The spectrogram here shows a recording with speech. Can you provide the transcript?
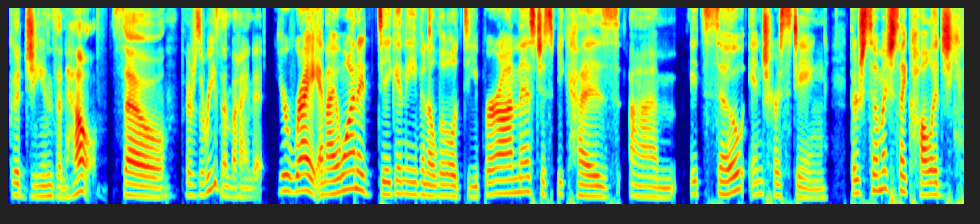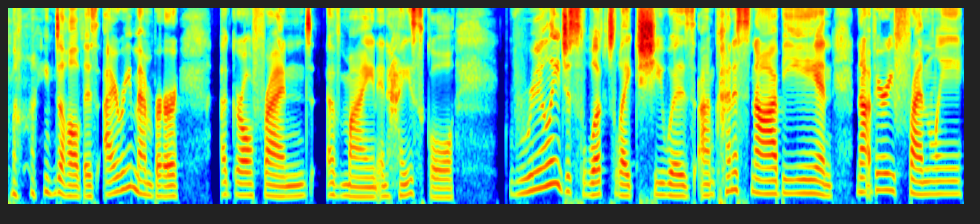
good genes and health. So, there's a reason behind it. You're right. And I want to dig in even a little deeper on this just because um, it's so interesting. There's so much psychology behind all this. I remember a girlfriend of mine in high school really just looked like she was um, kind of snobby and not very friendly.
